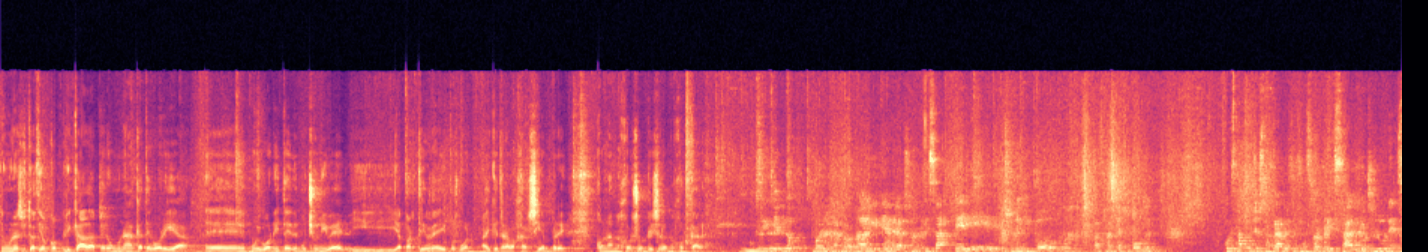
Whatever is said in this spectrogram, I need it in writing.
en una situación complicada, pero en una categoría eh, muy bonita y de mucho nivel y, y, a partir de ahí, pues bueno, hay que trabajar siempre con la mejor sonrisa y la mejor cara. Siguiendo, bueno, en la misma línea de la sonrisa, eh, es un equipo bueno, bastante joven. ¿Cuesta mucho sacarles esa sonrisa los lunes?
